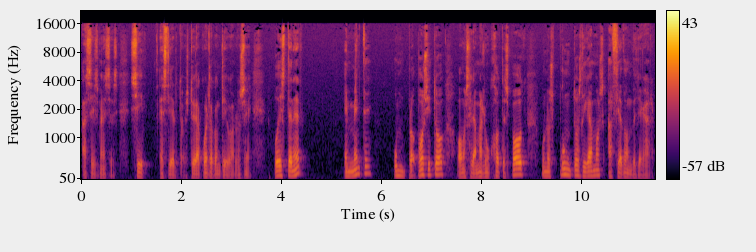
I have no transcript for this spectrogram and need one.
a seis meses. Sí, es cierto, estoy de acuerdo contigo, lo sé. Puedes tener en mente un propósito, o vamos a llamarle un hotspot, unos puntos, digamos, hacia dónde llegar.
